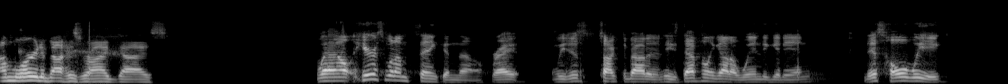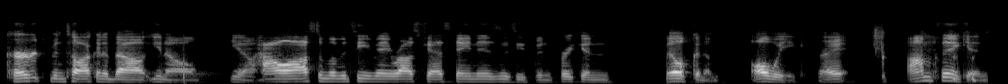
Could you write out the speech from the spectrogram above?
I'm worried about his ride, guys. Well, here's what I'm thinking though, right? We just talked about it. He's definitely got a win to get in. This whole week, Kurt's been talking about, you know, you know, how awesome of a teammate Ross Chastain is, is he's been freaking milking him all week, right? I'm thinking,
